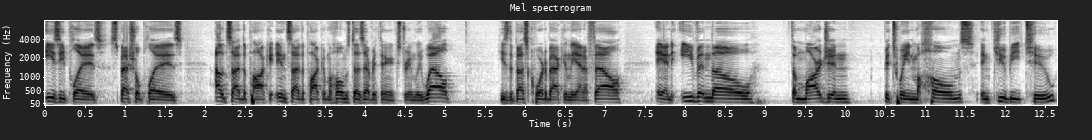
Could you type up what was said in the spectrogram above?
easy plays, special plays, outside the pocket, inside the pocket. Mahomes does everything extremely well. He's the best quarterback in the NFL. And even though the margin between Mahomes and QB2,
